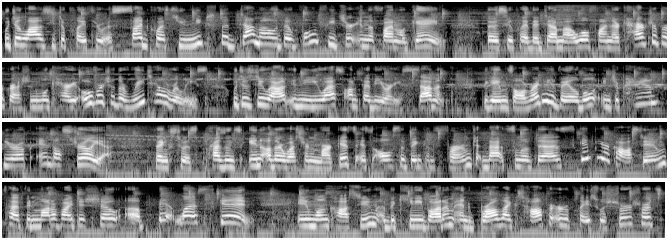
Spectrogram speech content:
which allows you to play through a side quest unique to the demo that won't feature in the final game. Those who play the demo will find their character progression will carry over to the retail release, which is due out in the US on February 7th. The game is already available in Japan, Europe, and Australia. Thanks to its presence in other Western markets, it's also been confirmed that some of the skimpier costumes have been modified to show a bit less skin. In one costume, a bikini bottom and bra-like top are replaced with short shorts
